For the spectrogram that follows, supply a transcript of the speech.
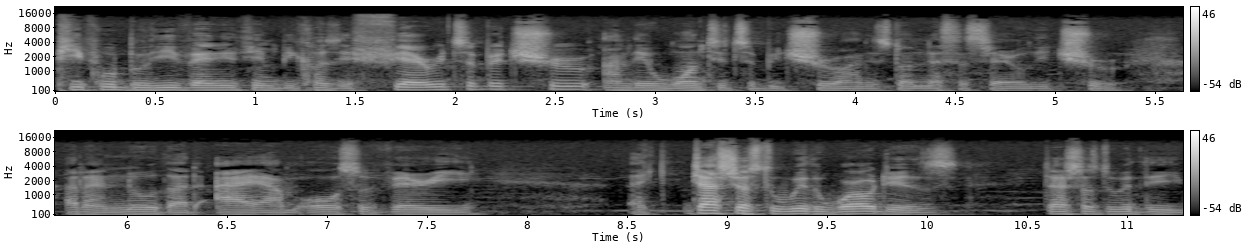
people believe anything because they fear it to be true and they want it to be true and it's not necessarily true and i know that i am also very like that's just the way the world is that's just way the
